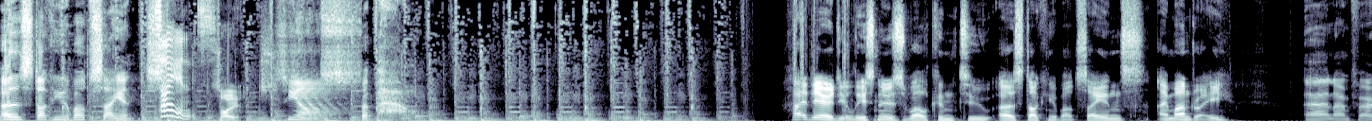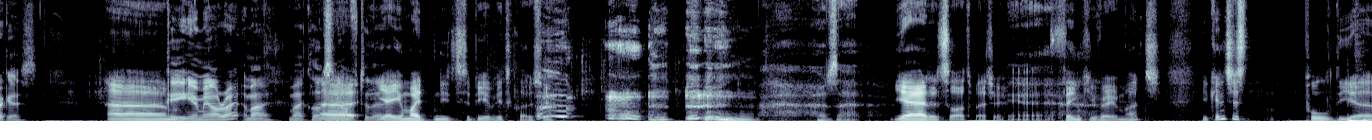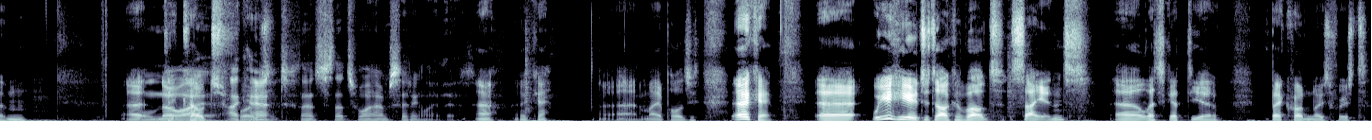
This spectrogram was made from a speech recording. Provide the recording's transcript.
Us talking about science. Science. Science. Science. Pow. Hi there, dear listeners. Welcome to Us Talking About Science. I'm Andre. And I'm Fergus. Um, Can you hear me all right? Am I am I close uh, enough to the? Yeah, you might need to be a bit closer. How's that? yeah, that's a lot better. Yeah. Thank you very much. You can just pull the um, uh, well, no, I, I can't. That's that's why I'm sitting like this. Ah, okay. Uh, my apologies. Okay, uh, we're here to talk about science. Uh, let's get the uh, background noise first.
